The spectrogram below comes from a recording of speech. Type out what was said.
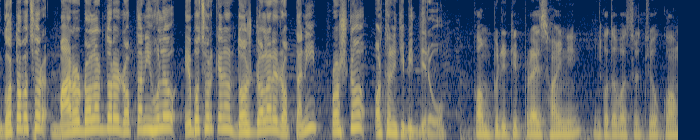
গত বছর বারো ডলার দরে রপ্তানি হলেও এবছর কেন দশ ডলারে রপ্তানি? প্রশ্ন অর্থনীতিবিদদেরও। কম্পিটিটিভ প্রাইস হয়নি গত বছরের চেয়েও কম।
